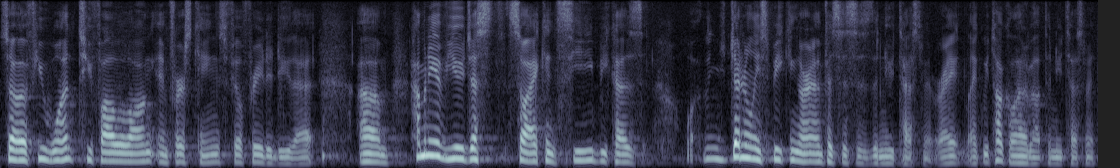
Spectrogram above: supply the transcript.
So if you want to follow along in First Kings, feel free to do that. Um, how many of you, just so I can see, because generally speaking, our emphasis is the New Testament, right? Like we talk a lot about the New Testament.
